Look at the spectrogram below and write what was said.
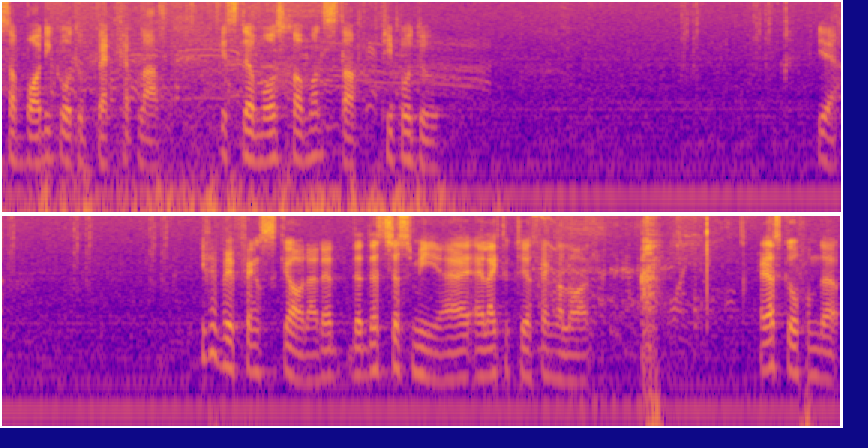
somebody go to back cap last. It's the most common stuff people do. Yeah. If I play flank scout, that, that that's just me. I, I like to clear flank a lot. I just go from the,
